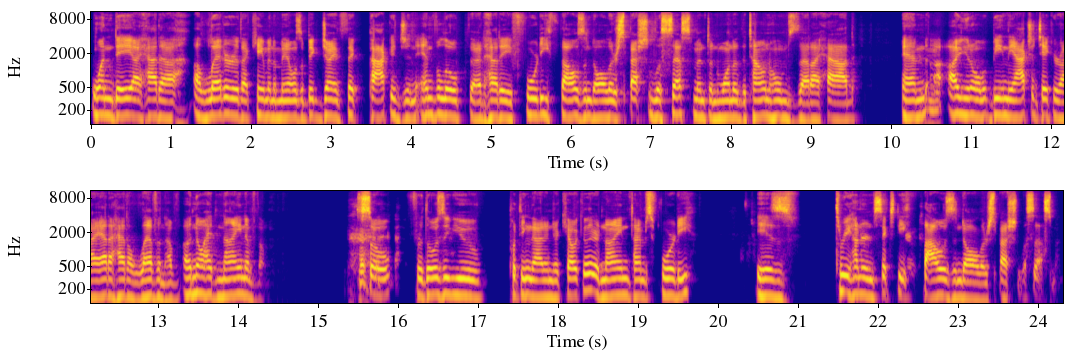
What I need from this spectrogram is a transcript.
one day i had a, a letter that came in the mail it was a big giant thick package an envelope that had a $40000 special assessment in one of the townhomes that i had and mm-hmm. I, you know being the action taker i had i had 11 of uh, no i had nine of them so for those of you putting that in your calculator, nine times 40 is $360,000 special assessment.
